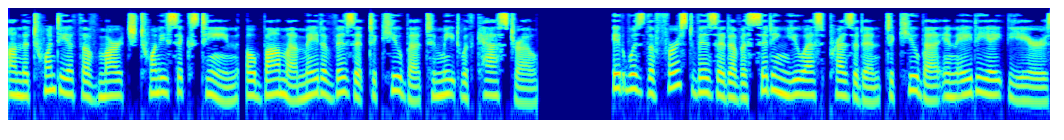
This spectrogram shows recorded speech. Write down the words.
On the 20th of March 2016, Obama made a visit to Cuba to meet with Castro. It was the first visit of a sitting U.S. president to Cuba in 88 years.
